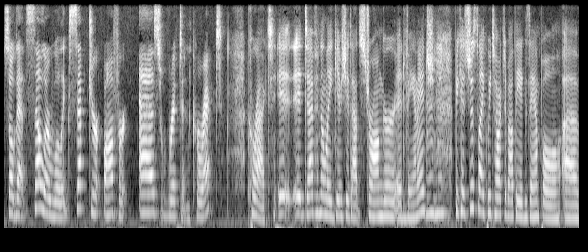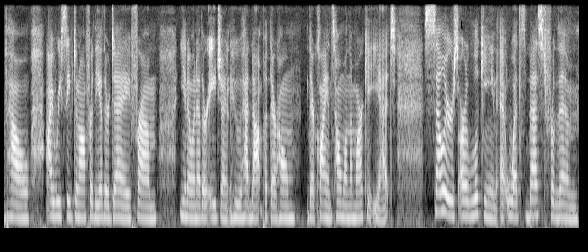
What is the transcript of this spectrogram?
so that seller will accept your offer as written. Correct? Correct. It, it definitely gives you that stronger advantage mm-hmm. because just like we talked about the example of how I received an offer the other day from, you know, another agent who had not put their home, their client's home on the market yet. Sellers are looking at what's best for them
